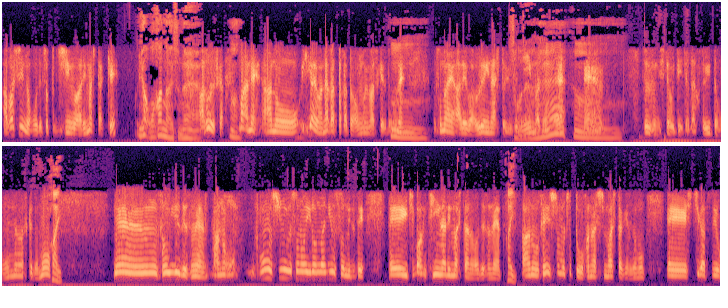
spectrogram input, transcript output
網走の方でちょっと地震はありましたっけ？いや、わかんないですね。あ、そうですか。うん、まあね、あの、被害はなかったかとは思いますけれどもね、備えあれば憂いなしというふうに言いますよね。そう、ねえー、そういうふうにしておいていただくといいと思いますけども、はい。ねそういうですね、あの、今週、そのいろんなニュースを見てて、えー、一番気になりましたのはですね、はい、あの先週もちょっとお話ししましたけれども、えー、7月4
